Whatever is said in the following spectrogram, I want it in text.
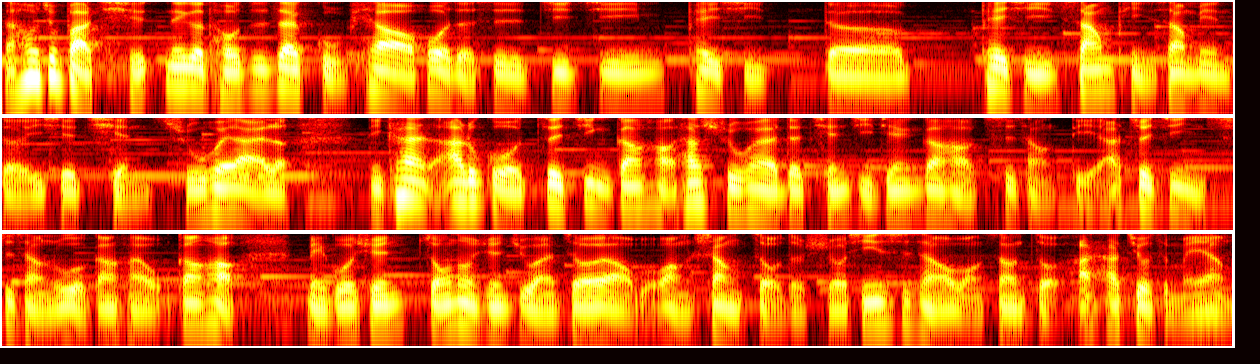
然后就把钱那个投资在股票或者是基金配息的配息商品上面的一些钱赎回来了。你看啊，如果最近刚好他赎回来的前几天刚好市场跌啊，最近市场如果刚好刚好美国选总统选举完之后要往上走的时候，新兴市场要往上走啊，他就怎么样？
